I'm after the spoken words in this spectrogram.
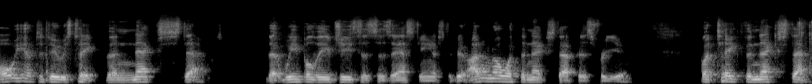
all we have to do is take the next step that we believe Jesus is asking us to do. I don't know what the next step is for you, but take the next step.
